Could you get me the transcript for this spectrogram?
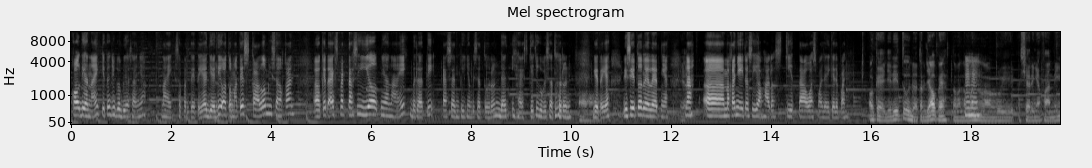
Kalau dia naik, kita juga biasanya naik seperti itu ya. Jadi Ya, ya. otomatis kalau misalkan eh, kita ekspektasi yieldnya naik, berarti S&P-nya bisa turun dan IHSG juga bisa turun Oh. gitu ya. Di situ relate-nya. Ya. Nah, eh, makanya itu sih yang harus kita waspadai ke depan. Oke, jadi itu udah terjawab ya teman-teman Mhm. melalui sharingnya Fanny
